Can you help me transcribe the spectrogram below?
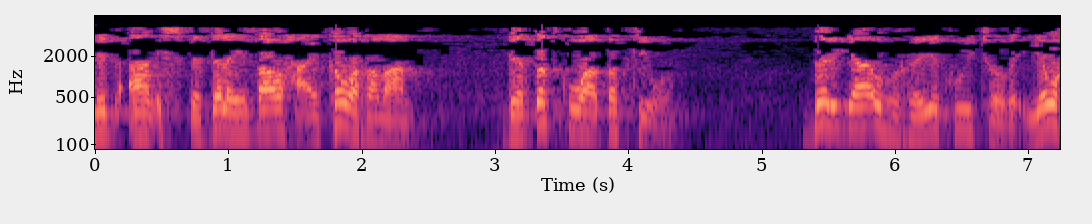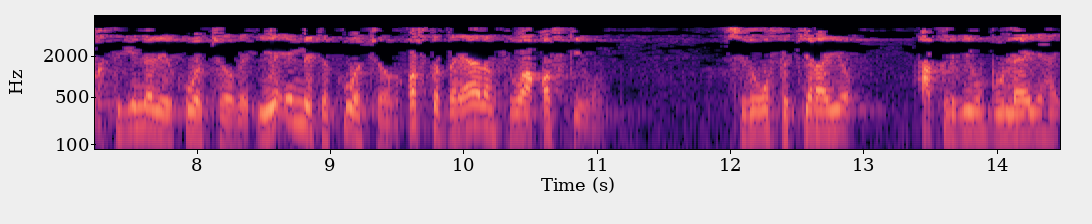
mid aan isbedelayn baa waxa ay ka waramaan dee dadku waa dadkii uun berigaa u horreeyey kuwii joogay iyo waktigii nebiga kuwa joogay iyo iminka kuwa jooga qofka bani aadamkii waa qofkii uun. Siduu u fikirayo caqligii unbuu leeyahay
